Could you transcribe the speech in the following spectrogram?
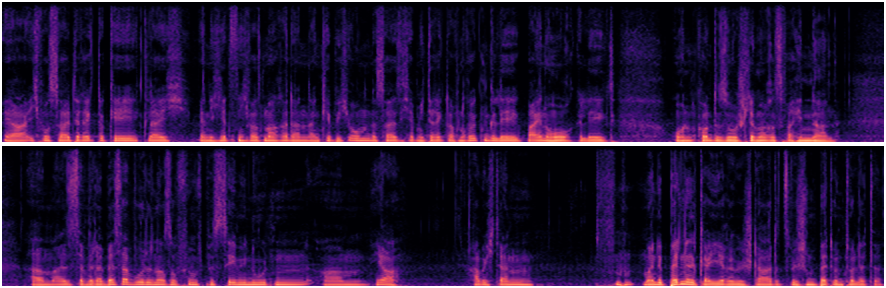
Ja, ich wusste halt direkt, okay, gleich, wenn ich jetzt nicht was mache, dann, dann kippe ich um. Das heißt, ich habe mich direkt auf den Rücken gelegt, Beine hochgelegt und konnte so Schlimmeres verhindern. Ähm, als es dann wieder besser wurde, nach so fünf bis zehn Minuten, ähm, ja, habe ich dann meine Pendelkarriere gestartet zwischen Bett und Toilette.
